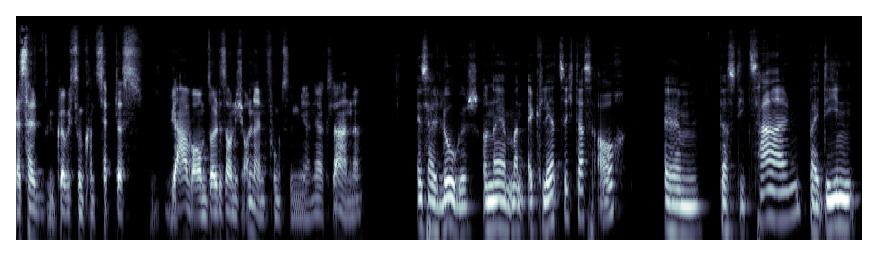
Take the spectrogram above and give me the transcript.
Das ist halt, glaube ich, so ein Konzept, das, ja, warum sollte es auch nicht online funktionieren? Ja, klar, ne? Ist halt logisch. Und naja, man erklärt sich das auch, ähm, dass die Zahlen bei denen,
